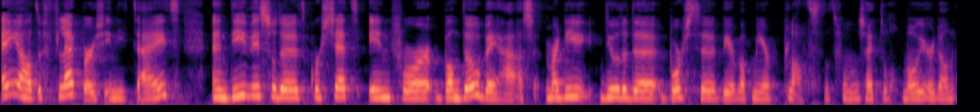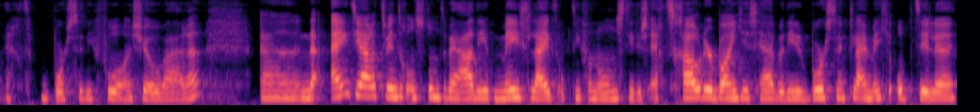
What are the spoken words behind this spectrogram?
En je had de flappers in die tijd. En die wisselden het corset in voor bandeau BH's. Maar die duwden de borsten weer wat meer plat. Dat vonden zij toch mooier dan echt borsten die vol aan show waren. Uh, na eind jaren 20 ontstond de BH die het meest lijkt op die van ons. Die dus echt schouderbandjes hebben, die de borsten een klein beetje optillen.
